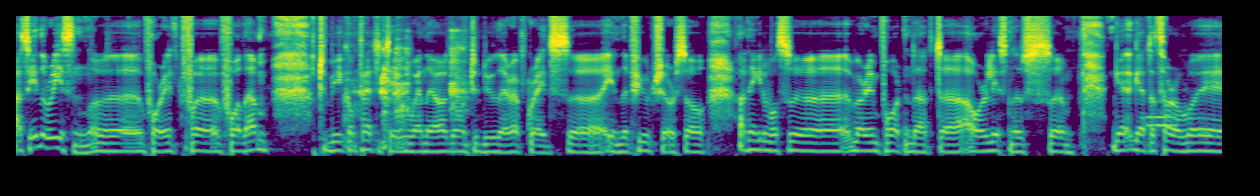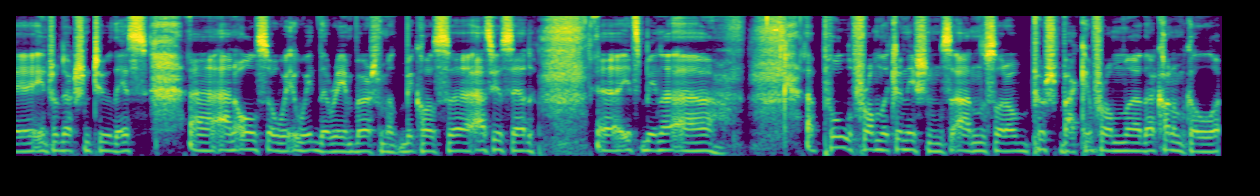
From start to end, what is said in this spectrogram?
I see the reason uh, for it for for them to be competitive when they are going to do their upgrades in the future. So I think it was very important that our listeners um, get, get a thorough introduction introduction to this, uh, and also with, with, the reimbursement, because uh, as you said, uh, it's been a, a pull from the clinicians and sort of pushback from the economical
